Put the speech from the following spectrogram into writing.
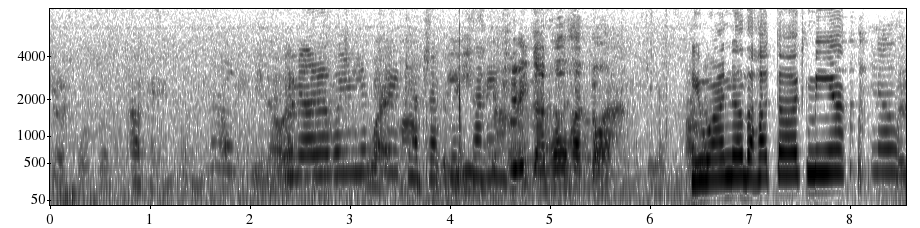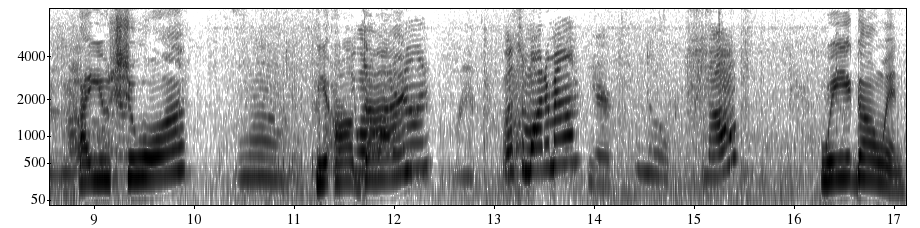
just flipped them. Okay. You know it? Amelia, will you hand me ketchup, please, honey? She ate that whole hot dog. You want another hot dog, Mia? No, Are you sure? no. You all You want done? watermelon? Want some watermelon? Here. No. No? Where you going?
